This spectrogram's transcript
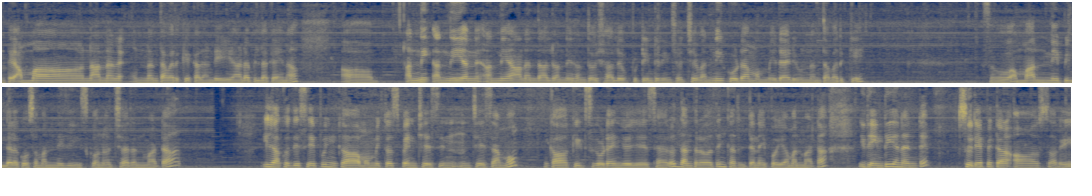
అంటే అమ్మ నాన్న ఉన్నంత వరకే కదండి ఏ ఆడపిల్లకైనా. అన్ని అన్ని అన్ని అన్ని ఆనందాలు అన్ని సంతోషాలు పుట్టింటి నుంచి వచ్చేవన్నీ కూడా మమ్మీ డాడీ ఉన్నంత వరకే. సో అమ్మ అన్ని పిల్లల కోసం అన్నీ తీసుకొని వచ్చారనమాట ఇలా కొద్దిసేపు ఇంకా మమ్మీతో స్పెండ్ చేసి చేసాము ఇంకా కిడ్స్ కూడా ఎంజాయ్ చేశారు. దాని తర్వాత ఇంకా రిటర్న్ అయిపోయామన్నమాట. ఇదేంటి అని అంటే సూర్యాపేట సారీ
